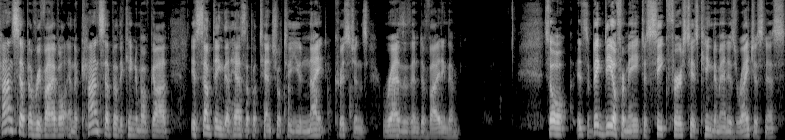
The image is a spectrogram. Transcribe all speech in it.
concept of revival and the concept of the kingdom of God is something that has the potential to unite Christians rather than dividing them. So it's a big deal for me to seek first his kingdom and his righteousness.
